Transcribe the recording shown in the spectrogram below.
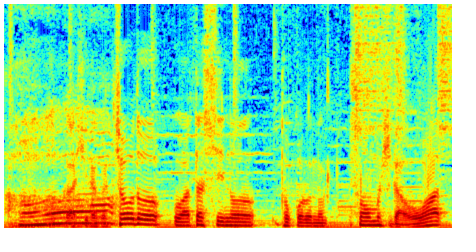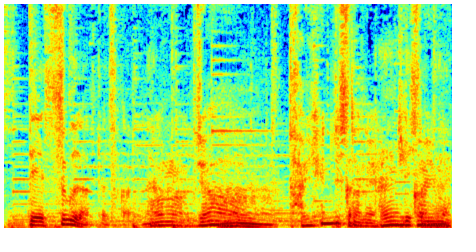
が開く。ちょうど私のところの総務費が終わってすぐだったですからね。じゃあ、うん、大変でしたね。大変でしたね。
